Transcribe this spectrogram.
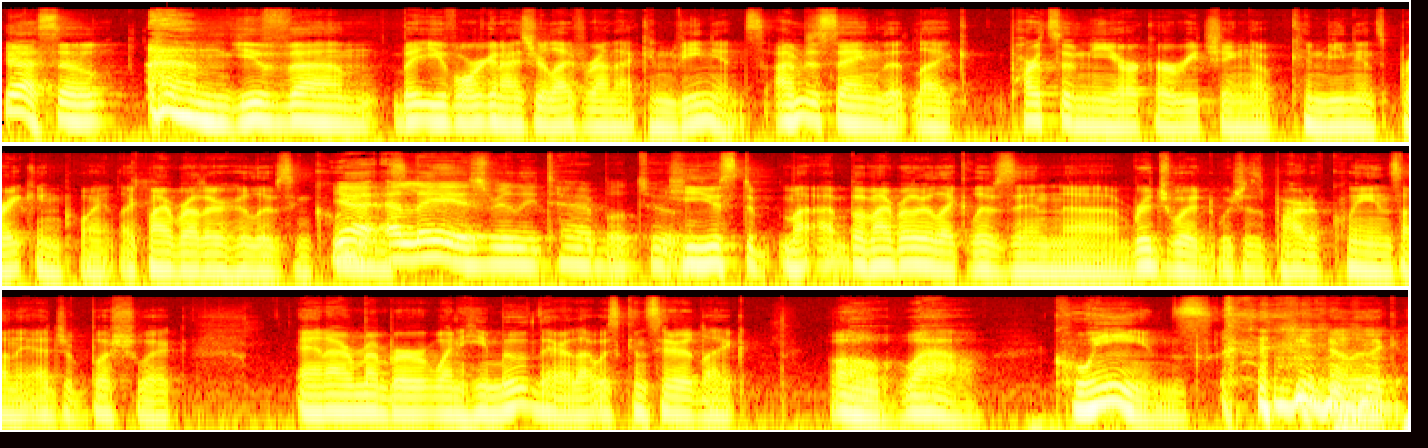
Yeah. So you've, um, but you've organized your life around that convenience. I'm just saying that like parts of New York are reaching a convenience breaking point. Like my brother who lives in Queens. Yeah, LA is really terrible too. He used to, my, but my brother like lives in uh, Ridgewood, which is a part of Queens on the edge of Bushwick. And I remember when he moved there, that was considered like, oh wow, Queens. you know, like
